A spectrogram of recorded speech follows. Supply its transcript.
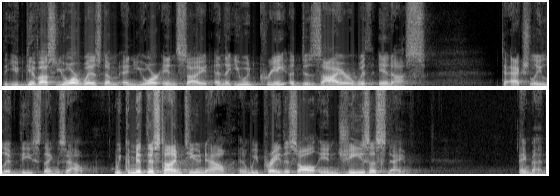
that you'd give us your wisdom and your insight, and that you would create a desire within us to actually live these things out. We commit this time to you now, and we pray this all in Jesus' name. Amen.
